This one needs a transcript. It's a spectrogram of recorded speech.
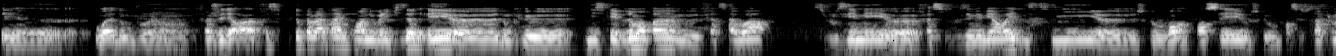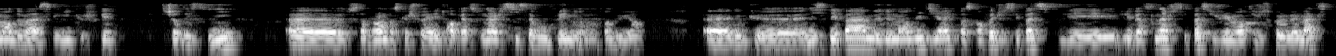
Et euh, ouais, donc voilà. Hein. Enfin, je veux dire, après c'est plutôt pas mal quand même pour un nouvel épisode. Et donc n'hésitez vraiment pas à me faire savoir si vous aimez, euh, enfin si vous aimez bien ouais Destiny, euh, ce que vous en pensez ou ce que vous pensez tout simplement de ma série que je fais sur Destiny, euh, tout simplement parce que je fais les trois personnages si ça vous plaît, bien entendu. Hein. donc n'hésitez pas à me demander direct parce qu'en fait je sais pas si les, les personnages, je sais pas si je vais les monter jusqu'au level max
